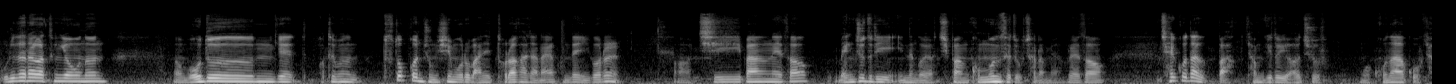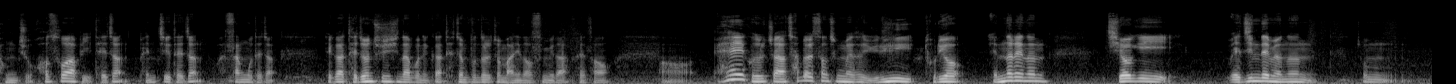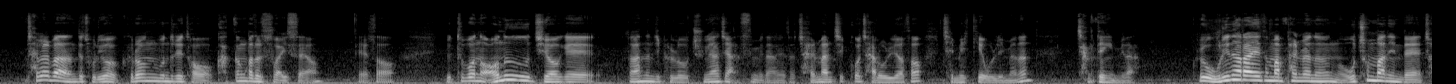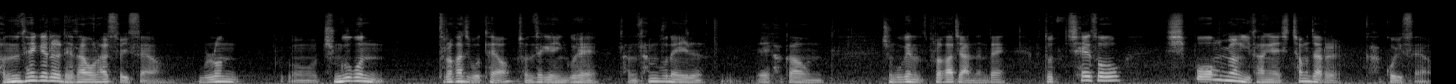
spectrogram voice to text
우리나라 같은 경우는 어, 모든 게 어떻게 보면 수도권 중심으로 많이 돌아가잖아요. 근데 이거를 어, 지방에서 맹주들이 있는 거예요. 지방 권문세족처럼요. 그래서 최고다 윽박, 경기도 여주, 뭐 고나고, 경주, 허수아비, 대전, 벤치 대전, 왓상무 대전. 제가 대전 출신이다 보니까 대전 분들을 좀 많이 넣습니다. 그래서 어, 해외 거주자 차별성 측면에서 유리 도리어 옛날에는 지역이 외진되면은 좀 차별받았는데 도리어 그런 분들이 더 각광받을 수가 있어요. 그래서 유튜버는 어느 지역에서 하는지 별로 중요하지 않습니다. 그래서 잘만 찍고 잘 올려서 재밌게 올리면은 장땡입니다. 그리고 우리나라에서만 팔면은 5천만인데 전 세계를 대상으로 할 수 있어요. 물론 어, 중국은 들어가지 못해요. 전 세계 인구의 단 3분의 1에 가까운 중국에는 들어가지 않는데 또 최소 15억 명 이상의 시청자를 갖고 있어요.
